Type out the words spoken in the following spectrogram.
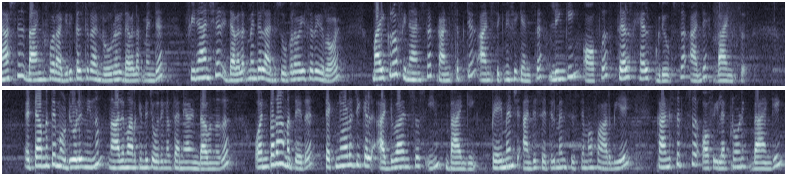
national bank for agriculture and rural development financial developmental and supervisory role micro finance concept and significance linking of self help groups and banks എട്ടാമത്തെ മൊഡ്യൂളിൽ നിന്നും നാല് മാർക്കിൻ്റെ ചോദ്യങ്ങൾ തന്നെയാണ് ഉണ്ടാവുന്നത് ഒൻപതാമത്തേത് technological advances in banking payment and settlement system of R B I concepts of electronic banking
